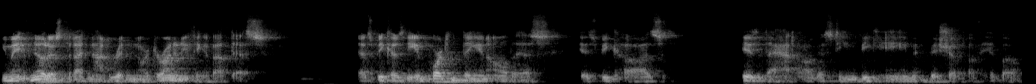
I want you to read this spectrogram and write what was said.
you may have noticed that I've not written or drawn anything about this. That's because the important thing in all this is because is that Augustine became bishop of Hippo.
